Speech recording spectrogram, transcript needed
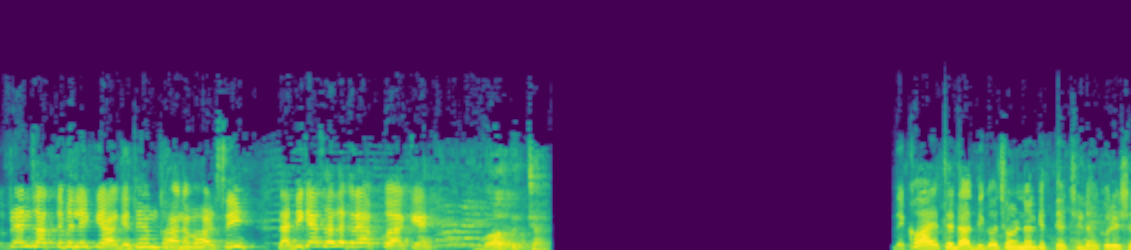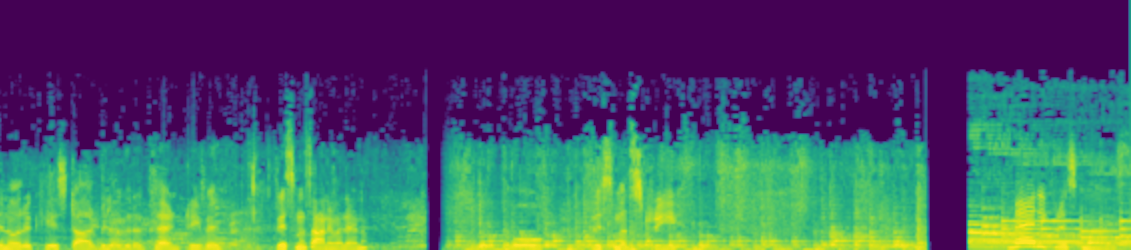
तो फ्रेंड्स आते हुए लेके आ गए थे हम खाना बाहर से ही। दादी कैसा लग रहा है आपको आके? बहुत अच्छा। देखो आए थे दादी को छोड़ने और कितनी अच्छी डेकोरेशन हो रखी है स्टार भी लग रखा है एंट्री पे। क्रिसमस आने वाला है ना? देखो क्रिसमस ट्री मैरी क्रिसमस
